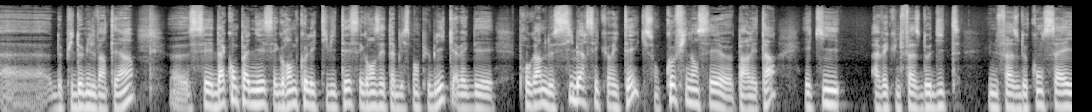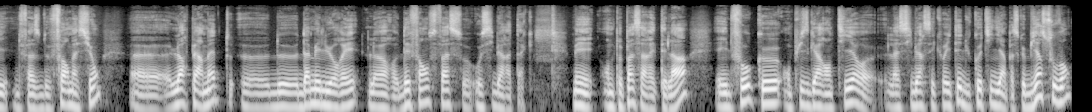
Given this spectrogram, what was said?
euh, depuis 2021, euh, c'est d'accompagner ces grandes collectivités, ces grands établissements publics avec des programmes de cybersécurité qui sont cofinancés par l'État et qui, avec une phase d'audit, une phase de conseil, une phase de formation, leur permettent d'améliorer leur défense face aux cyberattaques. Mais on ne peut pas s'arrêter là et il faut qu'on puisse garantir la cybersécurité du quotidien. Parce que bien souvent,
